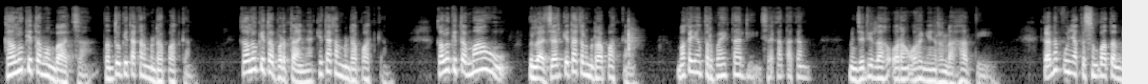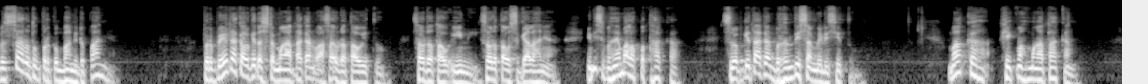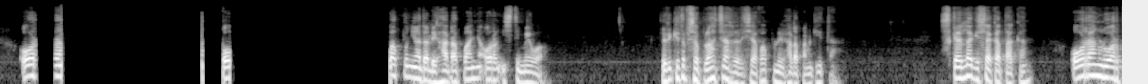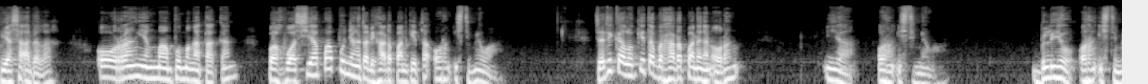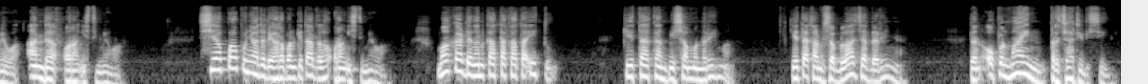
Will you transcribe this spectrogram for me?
kalau kita membaca, tentu kita akan mendapatkan. Kalau kita bertanya, kita akan mendapatkan. Kalau kita mau belajar, kita akan mendapatkan. Maka yang terbaik tadi, saya katakan, menjadilah orang-orang yang rendah hati. Karena punya kesempatan besar untuk berkembang di depannya. Berbeda kalau kita sudah mengatakan, wah saya sudah tahu itu, saya sudah tahu ini, saya sudah tahu segalanya. Ini sebenarnya malah petaka. Sebab kita akan berhenti sampai di situ. Maka hikmah mengatakan, orang apa pun yang ada di hadapannya orang istimewa. Jadi kita bisa belajar dari siapa pun di hadapan kita. Sekali lagi saya katakan, orang luar biasa adalah orang yang mampu mengatakan bahwa siapa pun yang ada di hadapan kita orang istimewa. Jadi kalau kita berhadapan dengan orang, iya orang istimewa. Beliau orang istimewa, Anda orang istimewa. Siapa pun yang ada di hadapan kita adalah orang istimewa. Maka dengan kata-kata itu, kita akan bisa menerima kita akan bisa belajar darinya. Dan open mind terjadi di sini.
